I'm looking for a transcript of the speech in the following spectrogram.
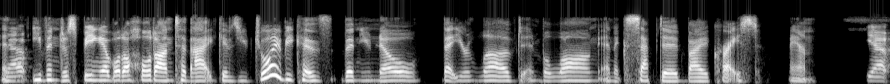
And Yep. even just being able to hold on to that gives you joy because then you know that you're loved and belong and accepted by Christ. Man. Yep,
